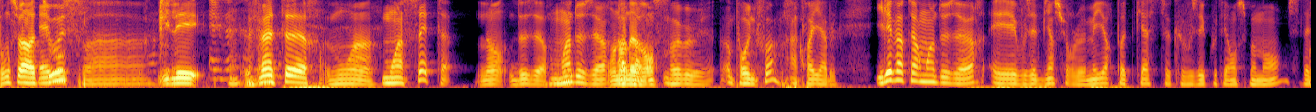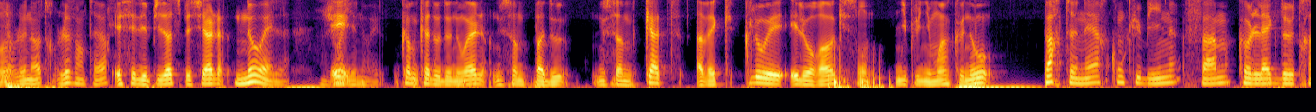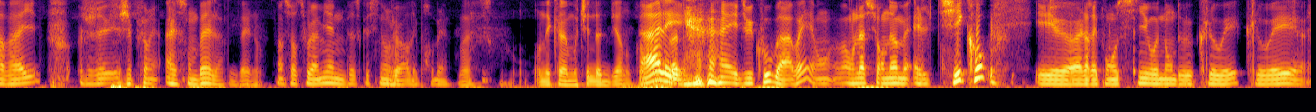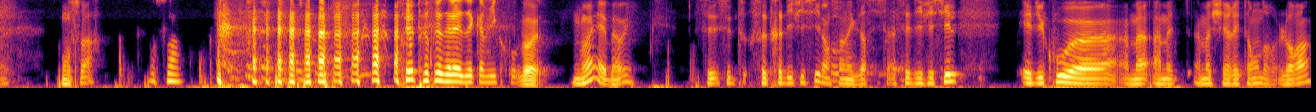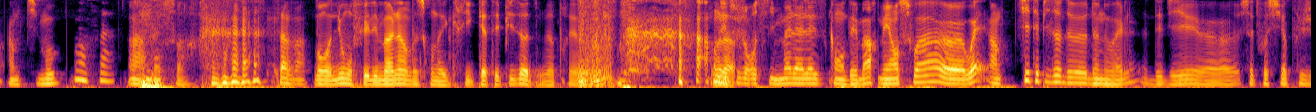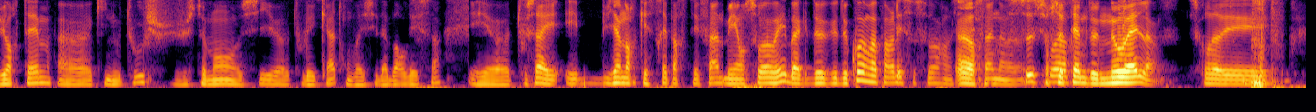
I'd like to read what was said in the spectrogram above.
Bonsoir à Et tous. bonsoir. Il est 20h moins. Moins 7, Non, 2h. moins 2 heures. On Ah, en pardon. avance. Ouais, ouais, ouais. Pour une fois, incroyable. Il est 20h moins 2 heures et vous êtes bien sur le meilleur podcast que vous écoutez en ce moment, c'est-à-dire Ouais. le nôtre, le 20h. Et c'est l'épisode spécial. Noël. Joyeux Noël. Comme cadeau de Noël, nous sommes pas deux. Nous sommes quatre avec Chloé et Laura qui sont ni plus ni moins que nos. Partenaires, concubines, femmes, collègues de travail. J'ai plus rien. Elles sont belles. Belles. Enfin, surtout la mienne parce que sinon je vais avoir des problèmes. Ouais, qu'on est qu'à la moitié de notre bière. Donc on Allez. Et du coup, bah ouais, on, on la surnomme El Chico. Et euh, elle répond aussi au nom de Chloé. Chloé, euh, bonsoir. Bonsoir. très très très à l'aise avec un micro. Ouais. Ouais, bah oui. C'est- très difficile, hein, c'est un exercice assez difficile. Et du coup, euh, à, ma, à, ma, à ma chère et tendre, Laura, un petit mot. Bonsoir. Ah, bonsoir. Ça va. Bon, nous on fait les malins parce qu'on a écrit quatre épisodes, mais après. euh, On Voilà. est toujours aussi mal à l'aise quand on démarre. Mais en soi, euh, ouais, un petit épisode de, de Noël dédié euh, cette fois-ci à plusieurs thèmes euh, qui nous touchent, justement aussi euh, tous les quatre. On va essayer d'aborder ça. Et euh, tout ça est, est bien orchestré par Stéphane. Mais en soi, ouais, bah, de, de quoi on va parler ce soir, Alors, Stéphane, euh, ce sur soir- ce thème de Noël? Parce qu'on avait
